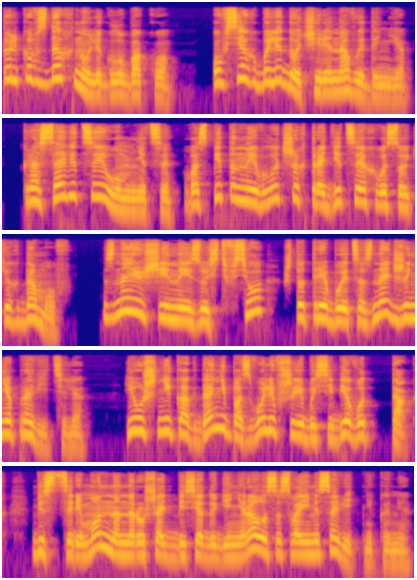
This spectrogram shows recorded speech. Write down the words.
только вздохнули глубоко. У всех были дочери на выданье. Красавицы и умницы, воспитанные в лучших традициях высоких домов. Знающие наизусть все, что требуется знать жене правителя – и уж никогда не позволившие бы себе вот так, бесцеремонно нарушать беседу генерала со своими советниками.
